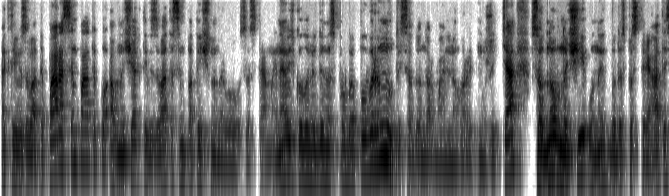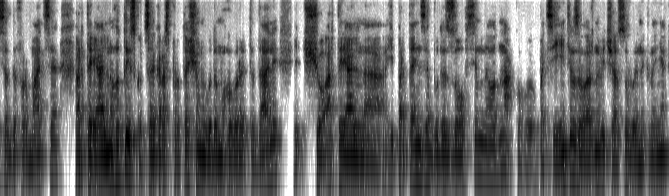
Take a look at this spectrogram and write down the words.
активізувати парасимпатику, а вночі активізувати симпатичну нервову систему. І навіть коли людина спробує повернутися до нормального ритму життя, все одно вночі у них буде спостерігатися деформація артеріального тиску. Це якраз про те, що ми будемо говорити далі. Що артеріальна гіпертензія буде зовсім не однаковою у пацієнтів залежно від часу виникнення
